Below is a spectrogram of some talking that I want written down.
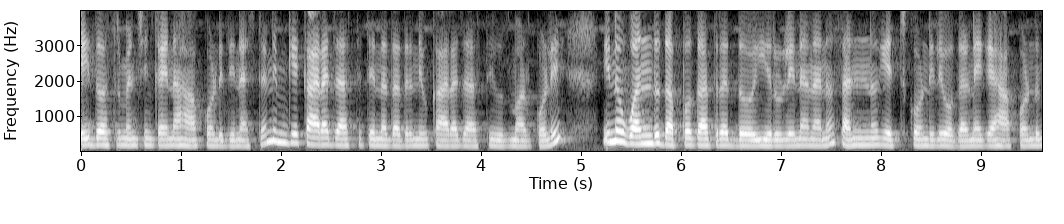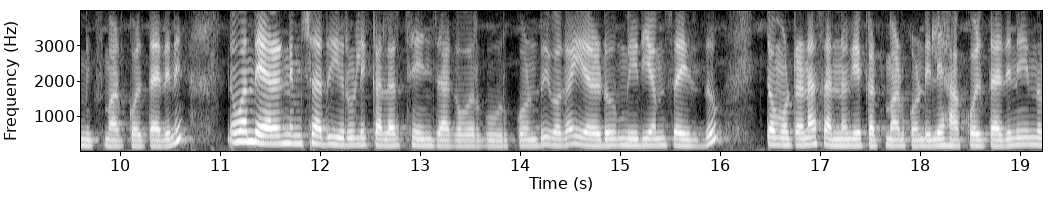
ಐದು ಹಸಿರು ಮೆಣಸಿನ್ಕಾಯಿನ ಹಾಕ್ಕೊಂಡಿದ್ದೀನಿ ಅಷ್ಟೇ. ನಿಮಗೆ ಖಾರ ಜಾಸ್ತಿ ತಿನ್ನೋದಾದರೆ ನೀವು ಖಾರ ಜಾಸ್ತಿ ಯೂಸ್ ಮಾಡ್ಕೊಳ್ಳಿ. ಇನ್ನು ಒಂದು ದಪ್ಪ ಗಾತ್ರದ್ದು ಈರುಳ್ಳಿನ ನಾನು ಸಣ್ಣಗೆ ಹೆಚ್ಕೊಂಡಿಲ್ಲಿ ಒಗ್ಗರಣೆಗೆ ಹಾಕ್ಕೊಂಡು ಮಿಕ್ಸ್ ಮಾಡ್ಕೊಳ್ತಾ ಇದ್ದೀನಿ. ಒಂದು ಎರಡು ನಿಮಿಷ ಅದು ಈರುಳ್ಳಿ ಕಲರ್ ಚೇಂಜ್ ಆಗೋವರೆಗೂ ಹುರ್ಕೊಂಡು ಇವಾಗ ಎರಡು ಮೀಡಿಯಮ್ ಸೈಜ್ದು ಟೊಮೊಟೊನ ಸಣ್ಣಗೆ ಕಟ್ ಮಾಡ್ಕೊಂಡು ಇಲ್ಲಿ ಹಾಕ್ಕೊಳ್ತಾ ಇದ್ದೀನಿ. ಇನ್ನು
